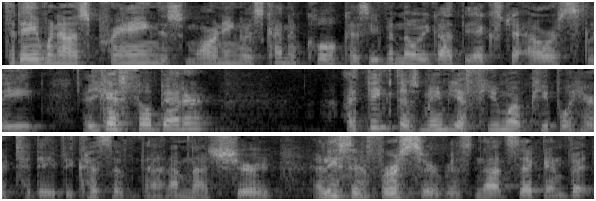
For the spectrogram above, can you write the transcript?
Today, when I was praying this morning, it was kind of cool because even though we got the extra hour sleep, you guys feel better? I think there's maybe a few more people here today because of that. I'm not sure. At least in first service, not second. But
